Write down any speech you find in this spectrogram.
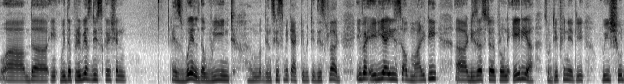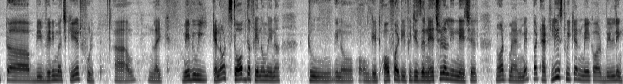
uh, the with the previous discussion as well the wind um, then seismic activity this flood if a area is of multi uh, disaster prone area so definitely we should uh, be very much careful. Uh, like maybe we cannot stop the phenomena to you know get offered if it is a natural in nature not man made but at least we can make our building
